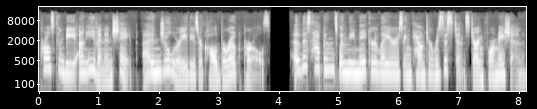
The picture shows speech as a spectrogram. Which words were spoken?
Pearls can be uneven in shape. In jewelry, these are called baroque pearls, this happens when the nacre layers encounter resistance during formation,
